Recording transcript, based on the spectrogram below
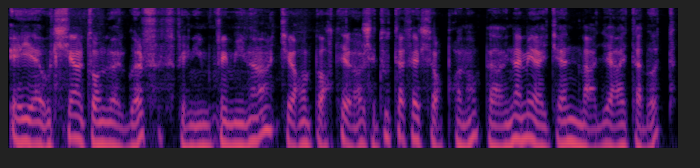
Et il y a aussi un tournoi de golf féminin qui est remporté, alors c'est tout à fait surprenant, par une américaine, Margaret Abbott,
